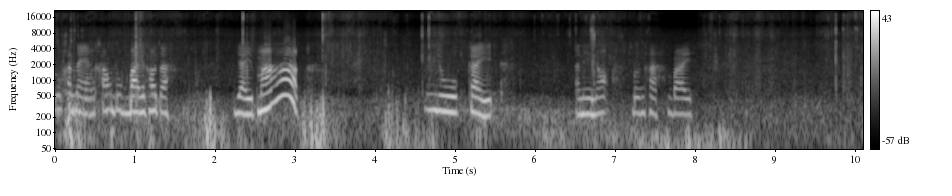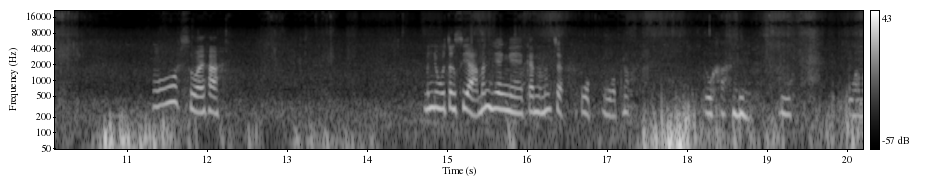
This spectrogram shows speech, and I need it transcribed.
ดูแขนงเขาดูใบเขาจ้ะใหญ่มาก มันอยู่ไก่ อันนี้เนาะเบิ้งค่ะ ใบ โอ้ย สวยค่ะ มันอยู่จังเสียมันยังไงกันมันจะอวบอวบเนาะดูค่ะนี่ดูอวบ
